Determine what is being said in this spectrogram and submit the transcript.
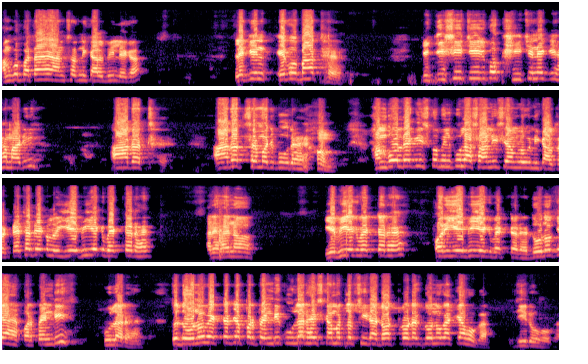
हमको पता है आंसर निकाल भी लेगा। लेकिन एगो बात है कि किसी चीज़ को खींचने की हमारी आदत है। आदत से मजबूर है हम। हम बोल रहे कि इसको बिल्कुल आसानी से हम लोग निकाल सकते हैं। अच्छा देख लो, ये भी एक वेक्टर है। अरे, है ना? ये भी एक वेक्टर है और ये भी एक वेक्टर है। दोनों क्या है? परपेंडिकुलर है। तो दोनों वेक्टर जब परपेंडिकुलर है, इसका मतलब सीधा डॉट प्रोडक्ट दोनों का क्या होगा? ज़ीरो होगा।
